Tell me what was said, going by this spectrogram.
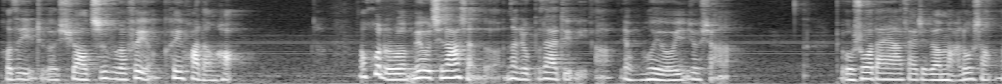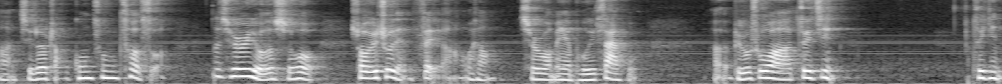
和自己这个需要支付的费用可以划等号。那或者说没有其他选择，那就不再对比啊，也不会犹豫就选了。比如说大家在这个马路上啊，急着找公共厕所，那其实有的时候稍微收点费啊，我想其实我们也不会在乎。呃，比如说啊，最近最近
